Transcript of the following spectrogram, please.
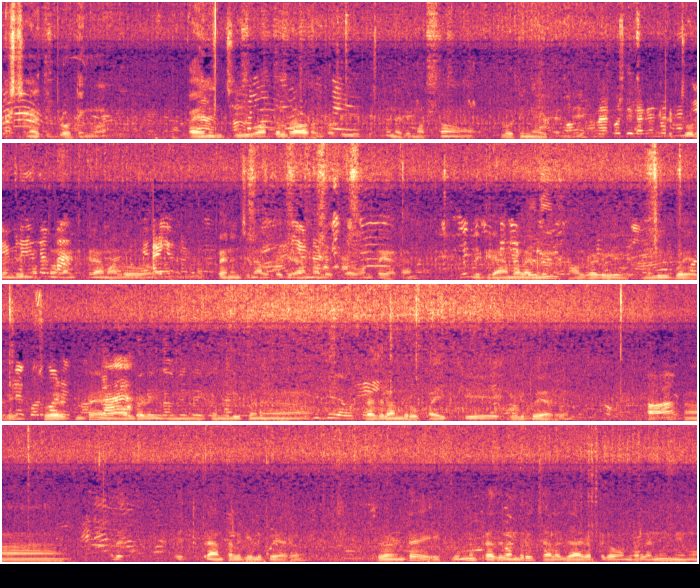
కృష్ణానది ఫ్లోటింగ్ పైనుంచి వరదలు రావడంతో కృష్ణానది మొత్తం ఫ్లోటింగ్ అయిపోయింది. ఇక్కడ చూడండి మొత్తం లంక గ్రామాలు ముప్పై నుంచి నలభై గ్రామాలు ఇక్కడ ఉంటాయట. ఈ గ్రామాలన్నీ ఆల్రెడీ మునిగిపోయేవి చూడంటే ఆల్రెడీ ఇక్కడ మునిగిపోయిన ప్రజలందరూ పైకి వెళ్ళిపోయారు. అదే ఎత్తు ప్రాంతాలకు వెళ్ళిపోయారు. చూడంటే ఇక్కడున్న ప్రజలందరూ చాలా జాగ్రత్తగా ఉండాలని మేము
